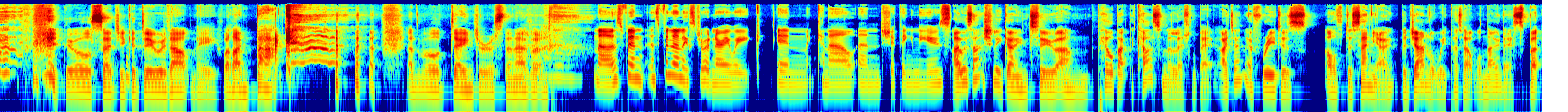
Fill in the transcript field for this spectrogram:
you all said you could do without me. Well, I'm back. and more dangerous than ever. no, it's been it's been an extraordinary week in canal and shipping news. I was actually going to um, peel back the curtain a little bit. I don't know if readers of Disegno, the journal we put out, will know this, but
